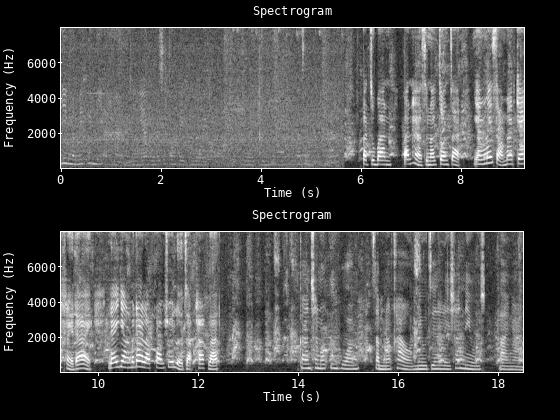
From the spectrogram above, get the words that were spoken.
ยิ่งมันไม่ค่อยมีอาหารอย่างเงี้ยมันก็จะต้องไปขโมยของขโมยกินมันก็จะมีปัญหาปัจจุบันปัญหาสุนัขจรจัดยังไม่สามารถแก้ไขได้ และยังไม่ได้รับความช่วยเหลือจากภาครัฐ การชนกคุณพวมสำนักข่าว New Generation News รายงาน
